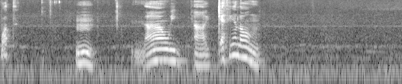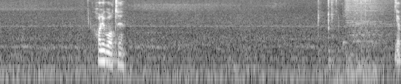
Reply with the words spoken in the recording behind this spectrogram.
What? Hmm. Now we are getting along. Holy water. Yep.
